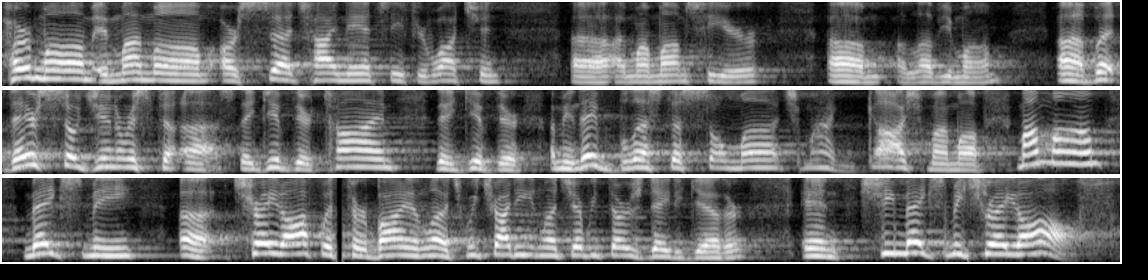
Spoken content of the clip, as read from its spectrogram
her mom and my mom are such, hi Nancy, if you're watching, uh, my mom's here. Um, I love you, mom. Uh, but they're so generous to us. They give their time, they give their, I mean, they've blessed us so much. My gosh, my mom. My mom makes me uh, trade off with her buying lunch. We try to eat lunch every Thursday together, and she makes me trade off.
